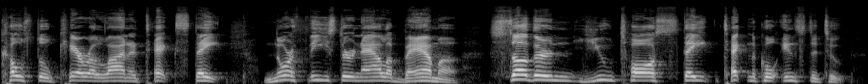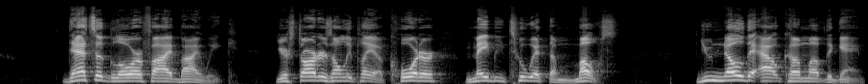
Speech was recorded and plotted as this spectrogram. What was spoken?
Coastal Carolina Tech State, Northeastern Alabama, Southern Utah State Technical Institute. That's a glorified bye week. Your starters only play a quarter, maybe two at the most. You know the outcome of the game.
